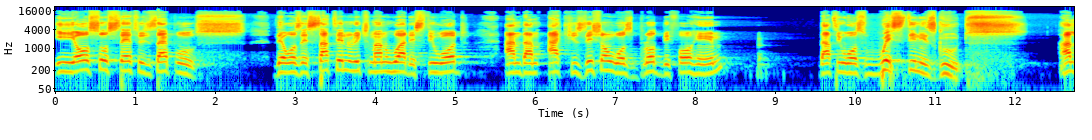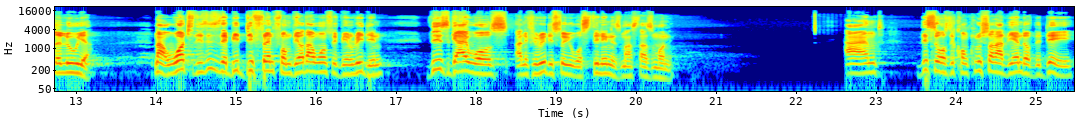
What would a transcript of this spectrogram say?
He also said to his disciples, There was a certain rich man who had a steward, and an accusation was brought before him that he was wasting his goods. Hallelujah. Now, watch this. This is a bit different from the other ones we've been reading. This guy was, and if you read it, so he was stealing his master's money. And this was the conclusion at the end of the day.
